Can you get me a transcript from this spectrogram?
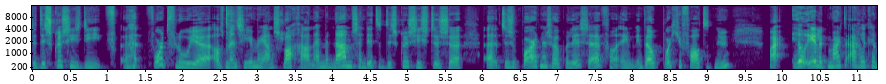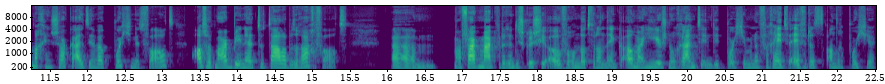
de discussies die uh, voortvloeien als mensen hiermee aan de slag gaan. En met name zijn dit de discussies tussen, uh, tussen partners ook wel eens. Hè, van in, welk potje valt het nu? Maar heel eerlijk, maakt eigenlijk helemaal geen zak uit in welk potje het valt. Als het maar binnen het totale bedrag valt. Um, maar vaak maken we er een discussie over, omdat we dan denken: oh, maar hier is nog ruimte in dit potje. Maar dan vergeten we even dat het andere potje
